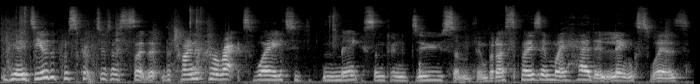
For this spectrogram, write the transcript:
the idea of the prescriptiveness is like the, the kind of correct way to make something do something. But I suppose in my head it links with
